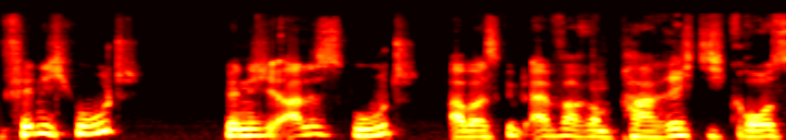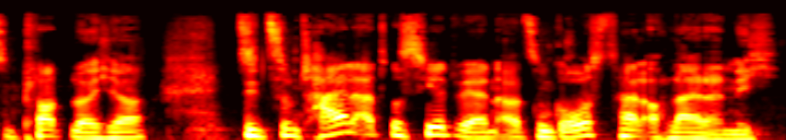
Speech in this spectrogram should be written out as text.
Finde ich gut. Finde ich alles gut, aber es gibt einfach ein paar richtig große Plotlöcher, die zum Teil adressiert werden, aber zum Großteil auch leider nicht.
